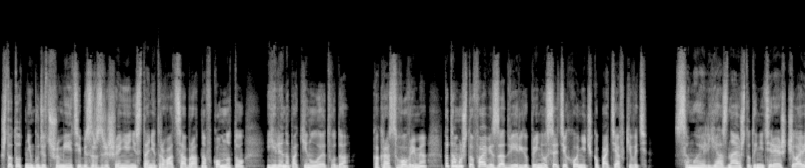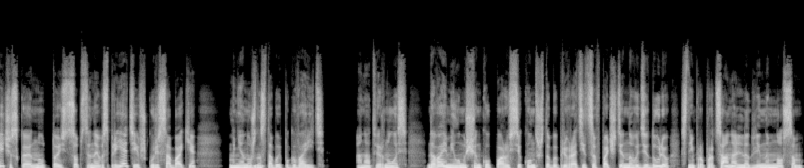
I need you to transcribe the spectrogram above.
что тот не будет шуметь и без разрешения не станет рваться обратно в комнату, Елена покинула Этвуда. Как раз вовремя, потому что Фави за дверью принялся тихонечко потявкивать. «Самуэль, я знаю, что ты не теряешь человеческое, ну, то есть собственное восприятие в шкуре собаки. Мне нужно с тобой поговорить». Она отвернулась, давая милому щенку пару секунд, чтобы превратиться в почтенного дедулю с непропорционально длинным носом.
